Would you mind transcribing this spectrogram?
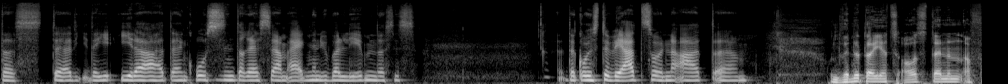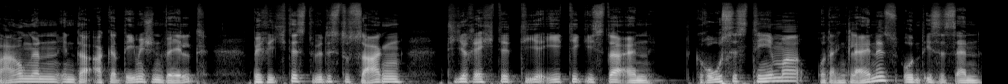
das, der, der, jeder hat ein großes Interesse am eigenen Überleben. Das ist der größte Wert so in der Art. Äh. Und wenn du da jetzt aus deinen Erfahrungen in der akademischen Welt berichtest, würdest du sagen, Tierrechte, Tierethik ist da ein großes Thema oder ein kleines und ist es ein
